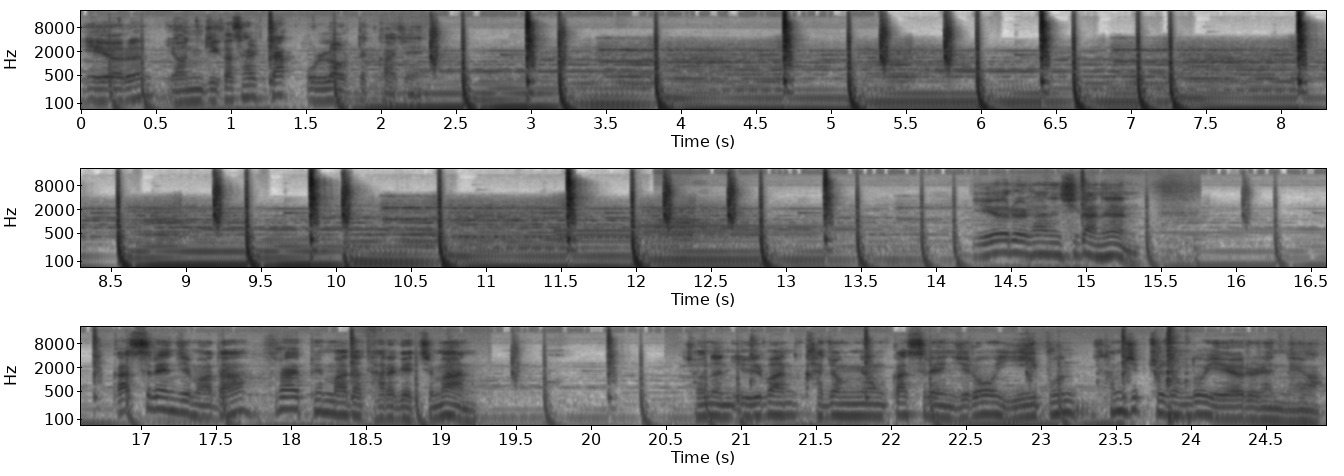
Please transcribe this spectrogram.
예열은 연기가 살짝 올라올 때까지. 예열을 하는 시간은 가스레인지마다 후라이팬마다 다르겠지만 저는 일반 가정용 가스레인지로 2분 30초 정도 예열을 했네요.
